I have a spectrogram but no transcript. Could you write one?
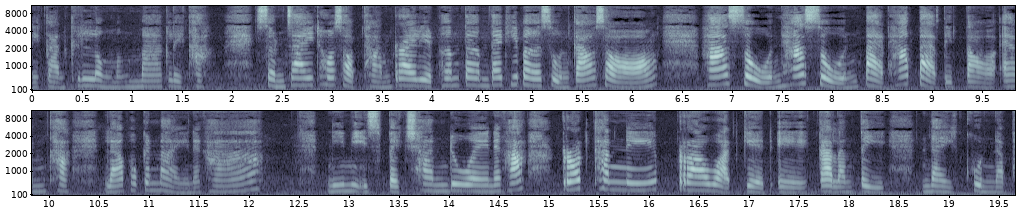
ในการขึ้นลงมาก ๆ เลยค่ะ สนใจโทรสอบถามรายละเอียดเพิ่มเติมได้ที่เบอร์ 092 5050 858 ติดต่อแอมค่ะ แล้วพบกันใหม่นะคะ นี่มี inspection ด้วยนะคะ รถคันนี้ประวัติเกรด A การันตีในคุณภ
